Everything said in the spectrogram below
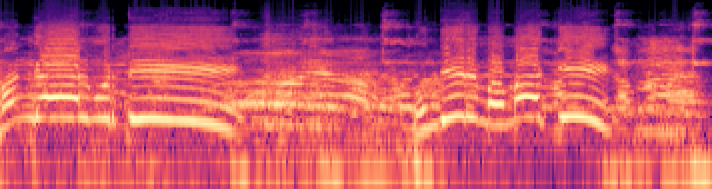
मंगल मूर्ती उंदीर ममा की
